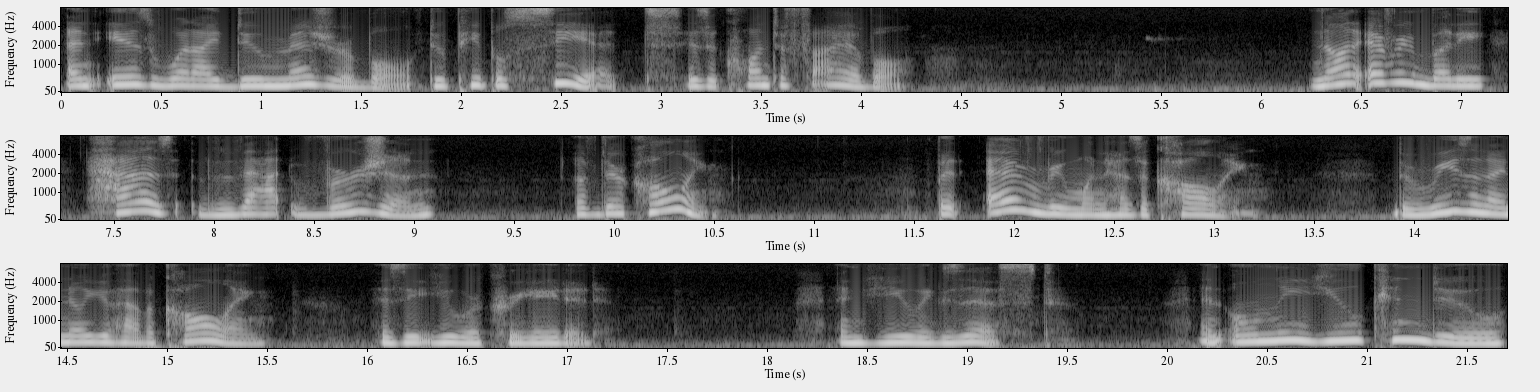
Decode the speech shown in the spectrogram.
And is what I do measurable? Do people see it? Is it quantifiable? Not everybody has that version of their calling, but everyone has a calling. The reason I know you have a calling is that you were created and you exist. And only you can do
